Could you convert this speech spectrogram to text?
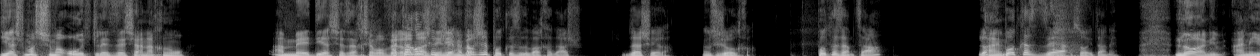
יש משמעות לזה שאנחנו, המדיה שזה עכשיו עובר למאזינים. אתה חושב שפודקאסט זה דבר חדש? זו השאלה. אני רוצה לשאול אותך. פודקאסט זה המצאה? לא, פודקאסט זה, סורי, תענה. לא, אני, אני,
